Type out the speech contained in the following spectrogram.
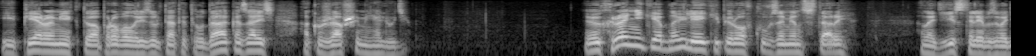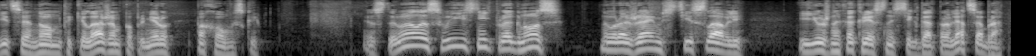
и первыми, кто опробовал результаты труда, оказались окружавшие меня люди. Охранники обновили экипировку взамен старой. Ладьи стали обзаводиться новым такелажем, по примеру Пахомовской. Оставалось выяснить прогноз на урожай Мстиславли и южных окрестностей, когда отправляться обратно.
